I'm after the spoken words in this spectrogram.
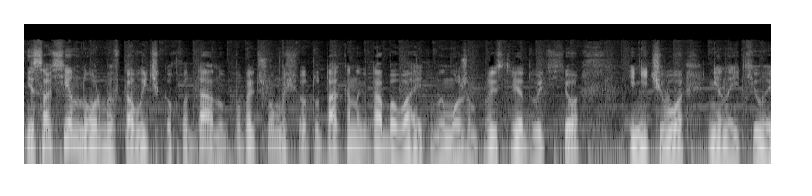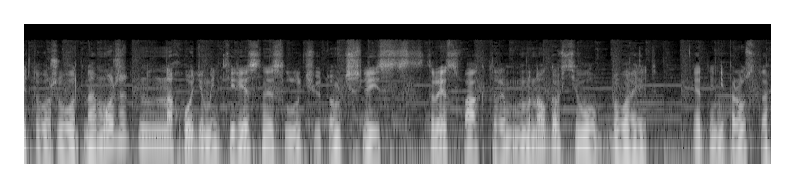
Не совсем нормы в кавычках, вот да, но по большому счету так иногда бывает, мы можем происследовать все и ничего не найти у этого животного. Может, находим интересные случаи, в том числе и стресс-факторы. Много всего бывает. Это не просто.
